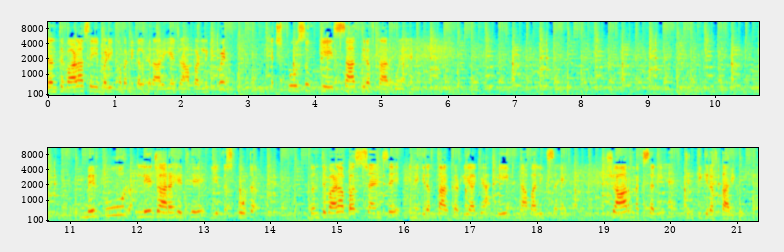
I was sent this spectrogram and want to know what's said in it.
दंतेवाड़ा से ये बड़ी खबर निकल कर आ रही है, जहाँ पर लिक्विड एक्सप्लोसिव के साथ गिरफ़्तार हुए हैं। मिरतूर ले जा रहे थे ये विस्फोटक। दंतेवाड़ा बस स्टैंड से इन्हें गिरफ़्तार कर लिया गया। एक नाबालिग सहित चार नक्सली हैं जिनकी गिरफ्तारी हुई है।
